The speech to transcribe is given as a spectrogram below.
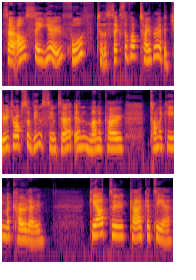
So I'll see you 4th to the 6th of October at the Dewdrops Event Centre in Manukau, Tamaki Makaurau. Kia tū kahikatea.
